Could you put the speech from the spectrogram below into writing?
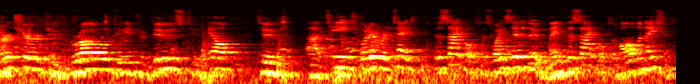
nurture, to grow, to introduce, to help, to uh, teach, whatever it takes. Disciples. That's what he said to do. Make disciples of all the nations.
